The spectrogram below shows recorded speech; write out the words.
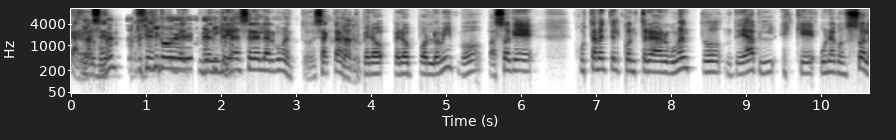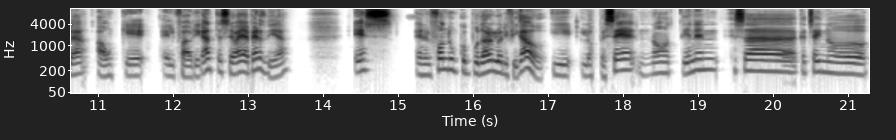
el argumento específico de, Vendría a ser el argumento, exactamente. Pero, pero por lo mismo pasó que Justamente el contraargumento de Apple es que una consola, aunque el fabricante se vaya a pérdida, es en el fondo un computador glorificado y los PC no tienen esa, ¿cachai? No,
